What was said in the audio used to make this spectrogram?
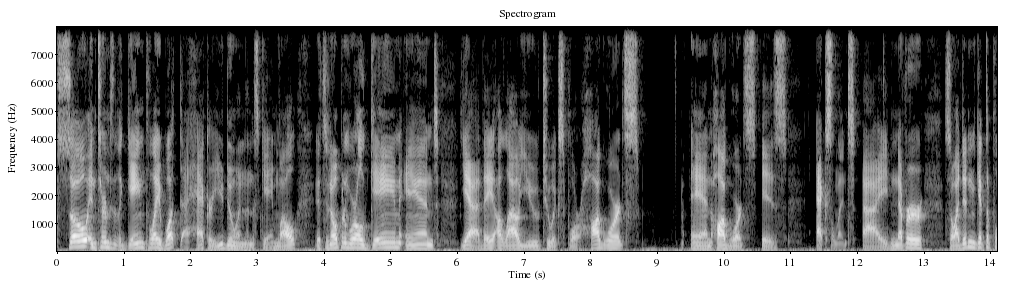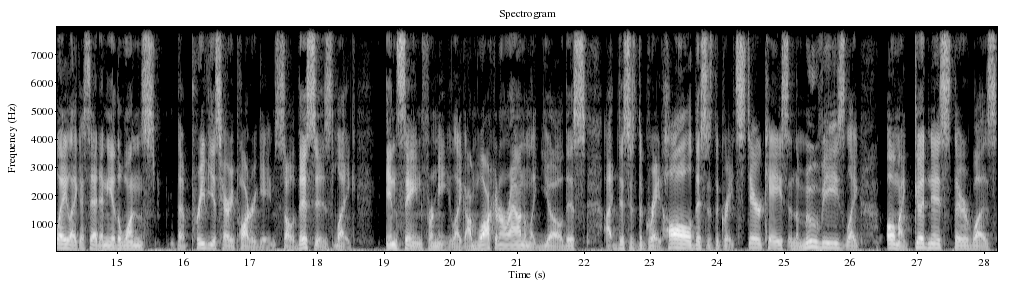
So, in terms of the gameplay, what the heck are you doing in this game? Well, it's an open world game, and yeah, they allow you to explore Hogwarts, and Hogwarts is excellent. I never, so I didn't get to play, like I said, any of the ones, the previous Harry Potter games. So, this is like insane for me. Like I'm walking around, I'm like, yo, this uh, this is the Great Hall, this is the Great Staircase in the movies. Like, oh my goodness, there was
